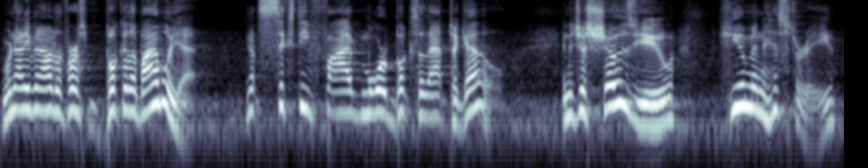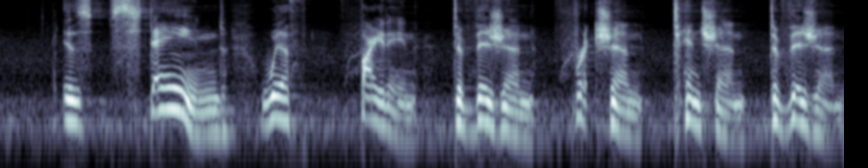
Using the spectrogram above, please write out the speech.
We're not even out of the first book of the Bible yet. You got 65 more books of that to go. And it just shows you human history is stained with fighting, division, friction, tension, division.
